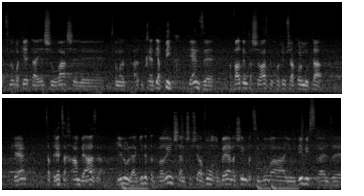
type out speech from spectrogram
אצלו בקטע יש שורה של, אה, זאת אומרת, מבחינתי הפיק, כן? זה עברתם את השואה אז אתם חושבים שהכל מותר, כן? קצת רצח עם בעזה. כאילו להגיד את הדברים שאני חושב שעבור הרבה אנשים בציבור היהודי בישראל זה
